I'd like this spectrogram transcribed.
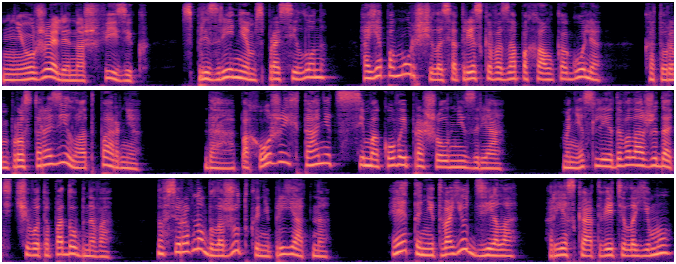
Неужели наш физик?» С презрением спросил он, а я поморщилась от резкого запаха алкоголя, которым просто разила от парня. Да, похоже, их танец с Симаковой прошел не зря. Мне следовало ожидать чего-то подобного, но все равно было жутко неприятно. «Это не твое дело», — резко ответила ему,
